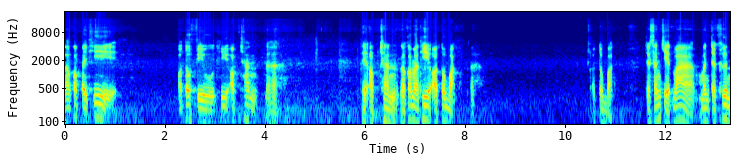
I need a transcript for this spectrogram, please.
เราก็ไปที่ auto fill ที่ option นะฮะที่ option แล้วก็มาที่ autobot นะ autobot จะสังเกตว่ามันจะขึ้น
